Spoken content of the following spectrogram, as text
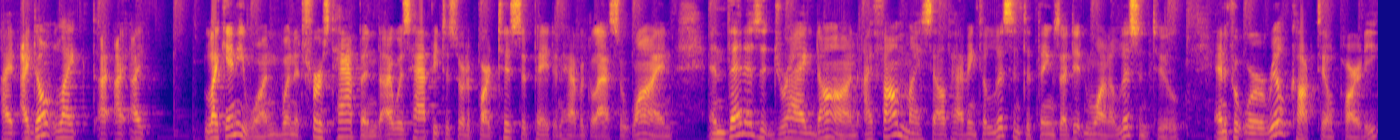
I, I don't like, I, I like anyone, when it first happened, I was happy to sort of participate and have a glass of wine. And then as it dragged on, I found myself having to listen to things I didn't want to listen to. And if it were a real cocktail party,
